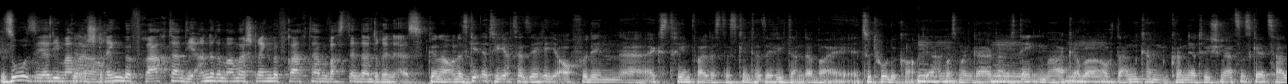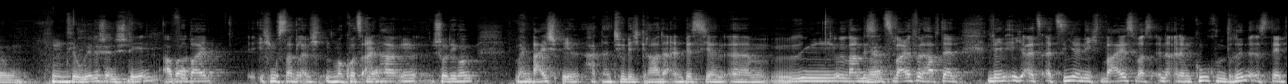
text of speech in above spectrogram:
so sehr die Mama genau. streng befragt haben, die andere Mama streng befragt haben, was denn da drin ist. Genau, und es geht natürlich auch tatsächlich auch für den äh, Extremfall, dass das Kind tatsächlich dann dabei zu Tode kommt, mhm. ja, was man gar, gar nicht mhm. denken mag. Aber mhm. auch dann kann, können natürlich Schmerzensgeldzahlungen mhm. theoretisch entstehen. Aber Wobei, ich muss da gleich noch mal kurz einhaken, ja. Entschuldigung. Mein Beispiel hat natürlich gerade ein bisschen, ähm, war ein bisschen ja. zweifelhaft, denn wenn ich als Erzieher nicht weiß, was in einem Kuchen drin ist, den,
